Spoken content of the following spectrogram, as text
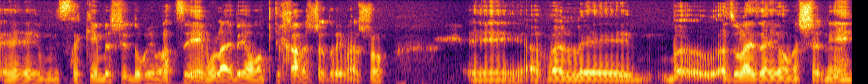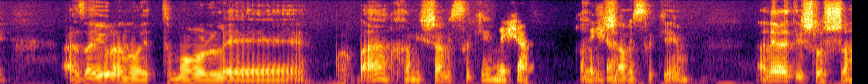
אה, משחקים בשידורים ארציים, אולי ביום הפתיחה משדרים משהו, אה, אבל אה, אז אולי זה היום השני. אז היו לנו אתמול אה, ארבעה, חמישה משחקים? חמישה. חמישה משחקים. אני ראיתי שלושה,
